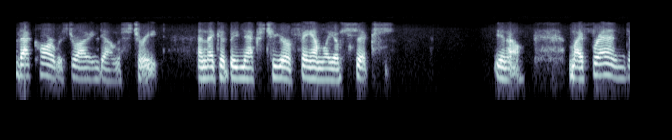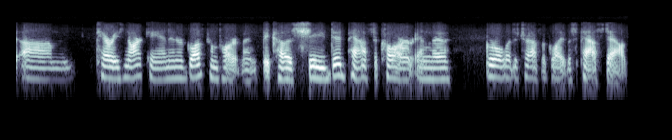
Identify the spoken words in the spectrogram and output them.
that car was driving down the street, and they could be next to your family of six. You know, my friend um, carries Narcan in her glove compartment because she did pass a car, and the girl at a traffic light was passed out.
